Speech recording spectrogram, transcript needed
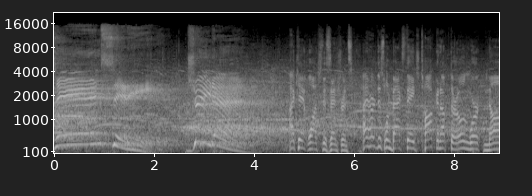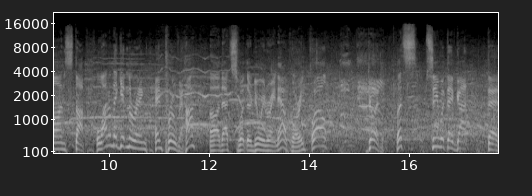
Sin I can't watch this entrance. I heard this one backstage talking up their own work non-stop. Well, why don't they get in the ring and prove it, huh? Uh, that's what they're doing right now, Corey. Well, good. Let's see what they've got then.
